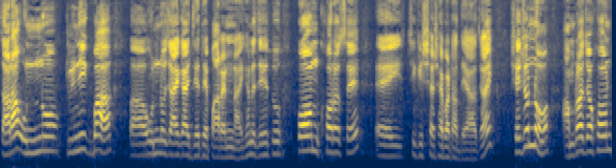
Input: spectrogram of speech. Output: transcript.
তারা অন্য ক্লিনিক বা অন্য জায়গায় যেতে পারেন না। এখানে যেহেতু কম খরচে এই চিকিৎসা সেবাটা দেওয়া যায়। সেজন্য আমরা যখন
